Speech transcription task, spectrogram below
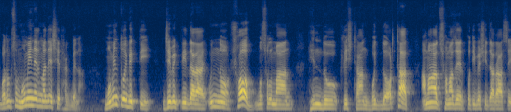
বরঞ্চ মুমিনের মাঝে সে থাকবে না। মুমিন তো ওই ব্যক্তি, যে ব্যক্তির দ্বারা অন্য সব মুসলমান, হিন্দু, খ্রিস্টান, বৌদ্ধ, অর্থাৎ আমার সমাজের প্রতিবেশী যারা আছে,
